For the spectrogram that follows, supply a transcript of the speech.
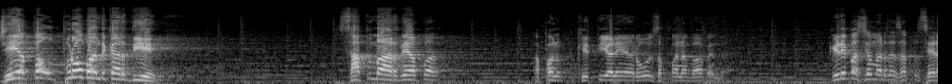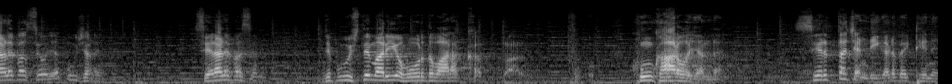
ਜੇ ਆਪਾਂ ਉੱਪਰੋਂ ਬੰਦ ਕਰ ਦਈਏ ਸੱਪ ਮਾਰਦੇ ਆ ਆਪਾਂ। ਆਪਾਂ ਨੂੰ ਖੇਤੀ ਵਾਲੇ ਆ, ਰੋਜ਼ ਸੱਪਾਂ ਨਾਲ ਬਾਹ ਪੈਂਦਾ। ਕਿਹੜੇ ਪਾਸਿਓਂ ਮਰਦਾ ਸੱਪ? ਸਿਰ ਵਾਲੇ ਪਾਸਿਓਂ ਜਾਂ ਪੂਛ ਵਾਲੇ? ਸਿਰ ਵਾਲੇ ਪਾਸਿਓਂ ਜੇ ਪੂਛ ਤੇ ਮਾਰੀਏ, ਹੋਰ ਦੁਬਾਰਾ ਖੂੰਖਾਰ ਹੋ ਜਾਂਦਾ। ਸਿਰ ਤਾਂ ਚੰਡੀਗੜ੍ਹ ਬੈਠੇ ਨੇ।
